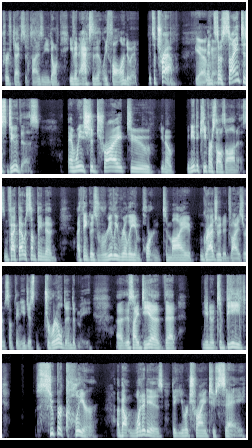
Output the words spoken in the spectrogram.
proof text at times and you don't even accidentally fall into it. It's a trap. Yeah. Okay. And so scientists do this. And we should try to, you know, we need to keep ourselves honest. In fact, that was something that I think was really, really important to my graduate advisor and something he just drilled into me. Uh, this idea that, you know, to be super clear about what it is that you are trying to say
